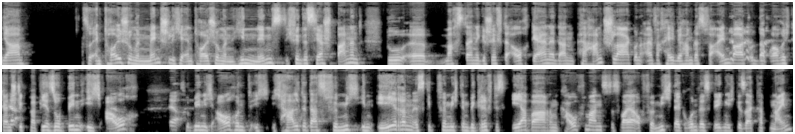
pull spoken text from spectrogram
ja, so Enttäuschungen, menschliche Enttäuschungen hinnimmst. Ich finde es sehr spannend. Du äh, machst deine Geschäfte auch gerne dann per Handschlag und einfach, hey, wir haben das vereinbart und da brauche ich kein ja. Stück Papier. So bin ich auch. Ja. So bin ich auch und ich, ich halte das für mich in Ehren. Es gibt für mich den Begriff des ehrbaren Kaufmanns. Das war ja auch für mich der Grund, weswegen ich gesagt habe, nein,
